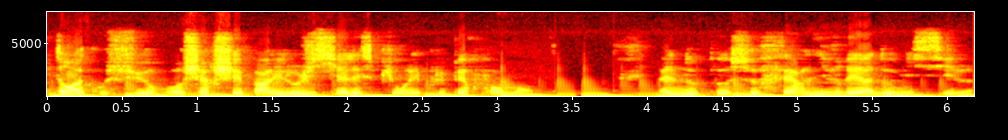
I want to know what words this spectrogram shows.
Étant à coup sûr recherchée par les logiciels espions les plus performants, elle ne peut se faire livrer à domicile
